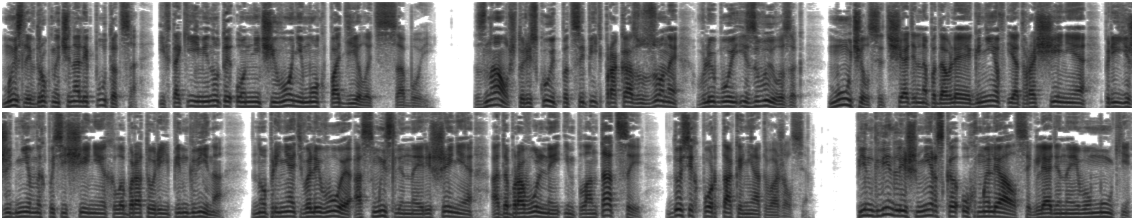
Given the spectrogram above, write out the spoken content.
Мысли вдруг начинали путаться, и в такие минуты он ничего не мог поделать с собой. Знал, что рискует подцепить проказу зоны в любой из вылазок, мучился, тщательно подавляя гнев и отвращение при ежедневных посещениях лаборатории пингвина, но принять волевое, осмысленное решение о добровольной имплантации – до сих пор так и не отважился. Пингвин лишь мерзко ухмылялся, глядя на его муки.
